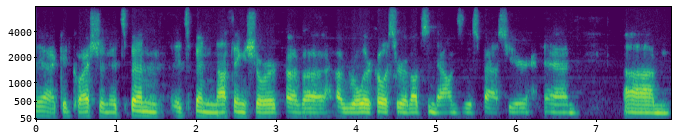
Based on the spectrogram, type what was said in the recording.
yeah, good question. It's been it's been nothing short of a, a roller coaster of ups and downs this past year. And um,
